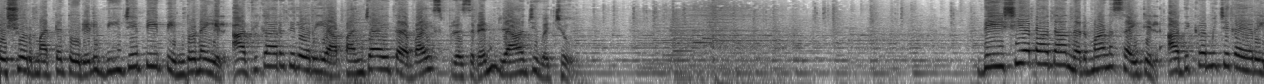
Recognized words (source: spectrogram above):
തൃശൂർ മറ്റത്തൂരിൽ ബി ജെ പി പിന്തുണയിൽ അധികാരത്തിലേറിയ പഞ്ചായത്ത് വൈസ് പ്രസിഡന്റ് രാജിവച്ചു. ദേശീയപാത നിർമ്മാണ സൈറ്റിൽ അതിക്രമിച്ച് കയറി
